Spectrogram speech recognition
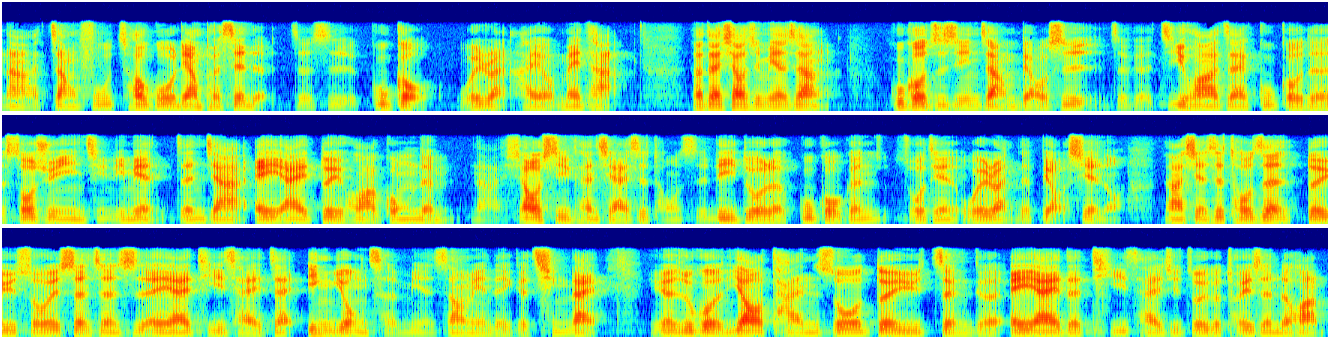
那涨幅超过两 percent 的，则是 Google、微软还有 Meta。那在消息面上，Google 执行长表示，这个计划在 Google 的搜寻引擎里面增加 AI 对话功能。那消息看起来是同时利多了 Google 跟昨天微软的表现哦。那显示投资人对于所谓生成式 AI 题材在应用层面上面的一个青睐。因为如果要谈说对于整个 AI 的题材去做一个推升的话，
